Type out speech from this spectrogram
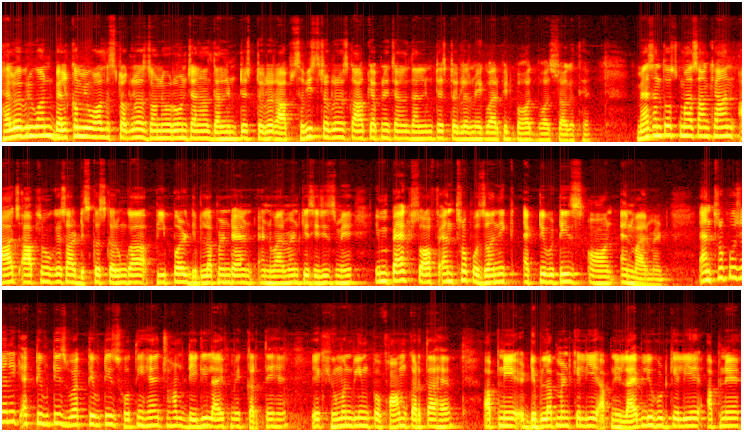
Hello everyone welcome you all the strugglers on your own channel the limited struggler आप सभी स्ट्रगलर्स का आपके अपने चैनल द लिमिटेड स्ट्रगलर में एक बार फिर बहुत बहुत स्वागत है। मैं संतोष कुमार सांख्यान, आज आप लोगों के साथ डिस्कस करूँगा पीपल डेवलपमेंट एंड एनवायरनमेंट की सीरीज़ में impacts of anthropogenic activities on environment anthropogenic activities वो एक्टिविटीज़ होती हैं जो हम डेली लाइफ में करते हैं। एक ह्यूमन बींग परफॉर्म करता है। अपनी डेवलपमेंट के लिए, अपनी लाइवलीहुड के लिए, अपने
